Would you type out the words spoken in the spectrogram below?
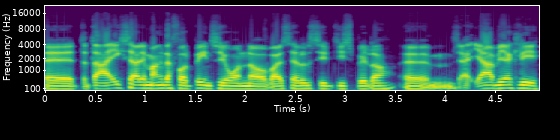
Øh, der, der er ikke særlig mange, der får et ben til jorden, når Vitality de spiller. Øh, jeg, jeg er virkelig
